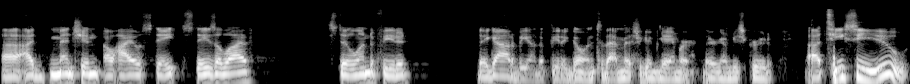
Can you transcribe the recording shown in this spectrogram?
Uh, I mentioned Ohio State stays alive, still undefeated. They got to be undefeated going to that Michigan game or they're going to be screwed. Uh, TCU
